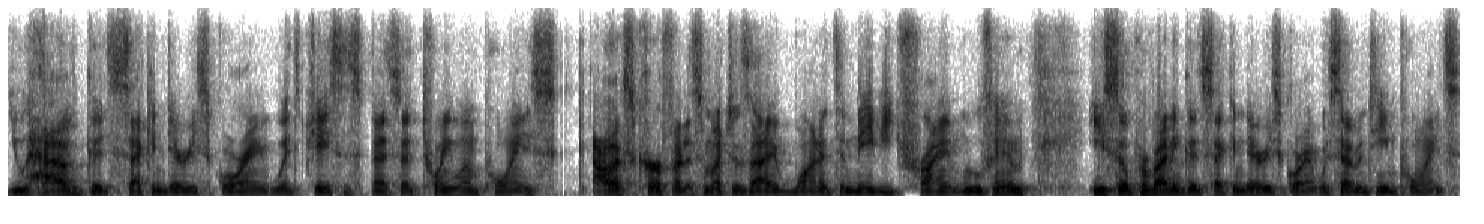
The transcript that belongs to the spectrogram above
you have good secondary scoring with Jason Spezza at 21 points. Alex Kerfoot, as much as I wanted to maybe try and move him, he's still providing good secondary scoring with 17 points.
